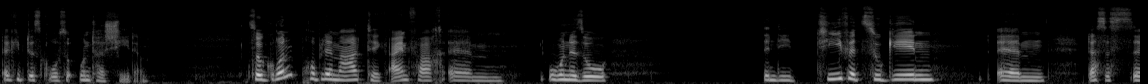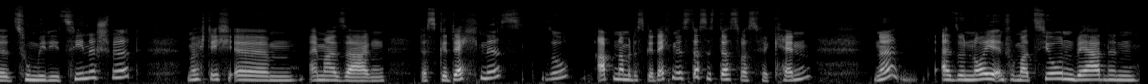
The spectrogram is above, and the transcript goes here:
da gibt es große Unterschiede. Zur Grundproblematik einfach ähm, ohne so in die Tiefe zu gehen, ähm, dass es äh, zu medizinisch wird, möchte ich ähm, einmal sagen, das Gedächtnis, so, Abnahme des Gedächtnisses, das ist das, was wir kennen. Ne? Also neue Informationen werden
